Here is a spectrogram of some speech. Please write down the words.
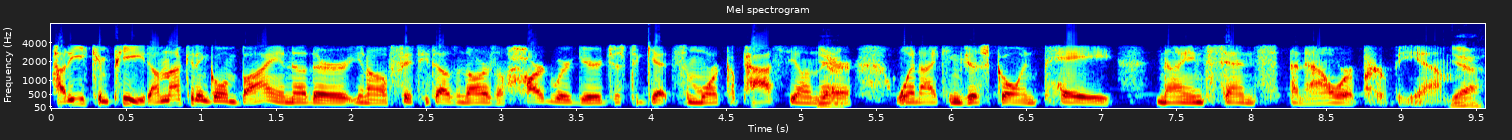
how do you compete? I'm not going to go and buy another, you know, fifty thousand dollars of hardware gear just to get some more capacity on yeah. there when I can just go and pay nine cents an hour per VM. Yeah,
